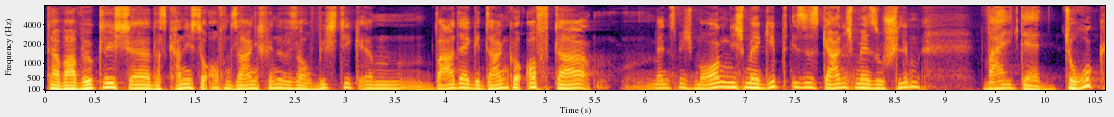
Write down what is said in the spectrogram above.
Da war wirklich, äh, das kann ich so offen sagen, ich finde das auch wichtig, ähm, war der Gedanke oft da, wenn es mich morgen nicht mehr gibt, ist es gar nicht mehr so schlimm, weil der Druck,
